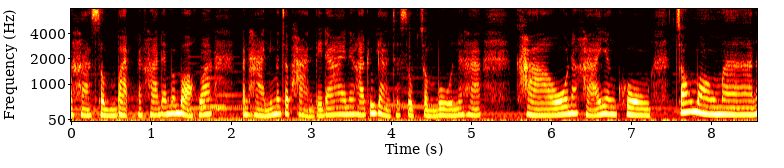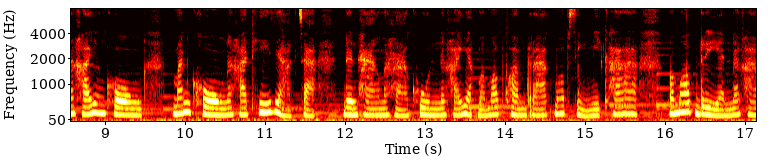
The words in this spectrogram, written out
มหาสมบัตินะคะ ได้มาบอกว่าปัญหานี้มันจะผ่านไปได้นะคะ ทุกอย่างจะสุขสมบูรณ์นะคะ เขานะคะยังคงจ้องมองมานะคะ ยังคงมั่นคงนะคะที่อยากจะเดินทางมาหาคุณนะคะ อยากมามอบความรัก มอบสิ่งมีค่า มามอบเหรียญนะคะ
